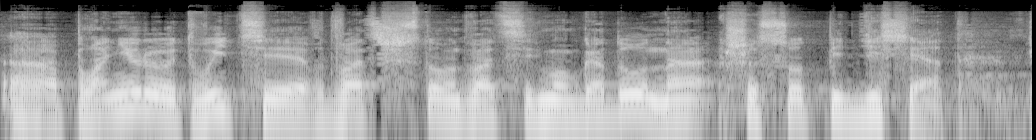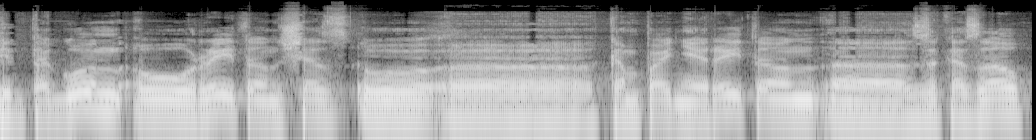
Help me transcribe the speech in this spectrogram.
Э, Планируют выйти в 2026-2027 году на 650. Пентагон у Рейтон сейчас у э, компании Рейтон э, заказал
